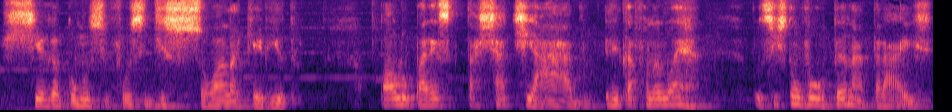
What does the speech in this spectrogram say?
chega como se fosse de sola, querido. Paulo parece que está chateado. Ele está falando: é, vocês estão voltando atrás.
